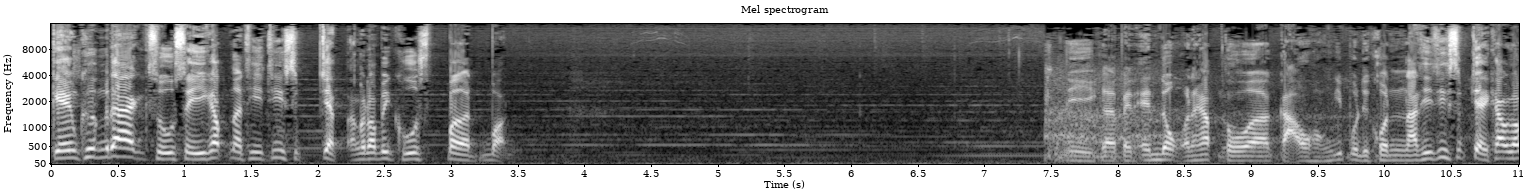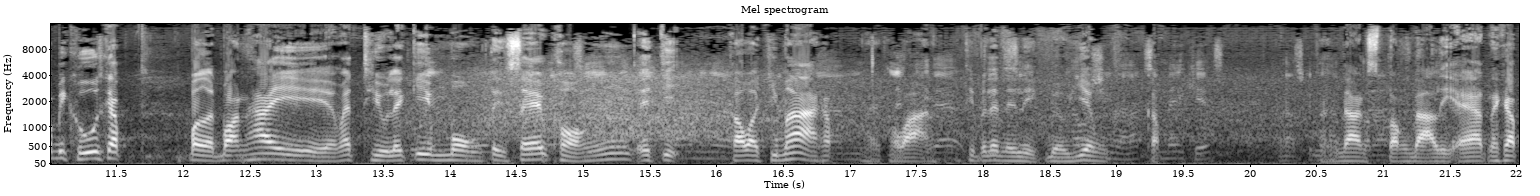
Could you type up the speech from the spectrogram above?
เกมครึ่งแรกสูสีครับนาทีที่ 17อังร็อบบี้ครูสเปิดบอล นี่ก็เป็นเอนโดนะครับ ตัวเก่าของญี่ปุ่นอีกคน นาทีที่ 17 ครับร็อบบี้ครูสครับ เปิดบอลให้แมทธิวเลกี้โหม่งติดเซฟของเอจิคาวาจิมะครับเพราะว่าที่ไปเล่นในลีกเบลเยียมกับทางด้านสตองดาร์ลีแอชนะครับ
